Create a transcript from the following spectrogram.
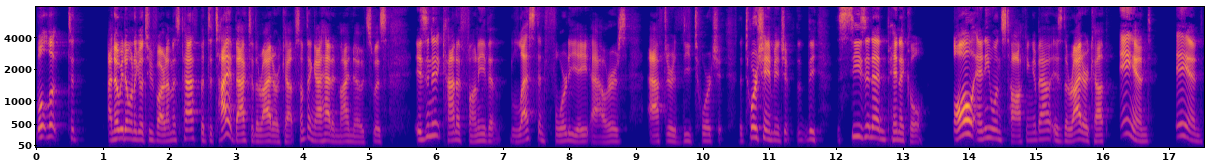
Well look to i know we don't want to go too far down this path but to tie it back to the Ryder Cup something i had in my notes was isn't it kind of funny that less than 48 hours after the tour the tour championship the season end pinnacle all anyone's talking about is the Ryder Cup and and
